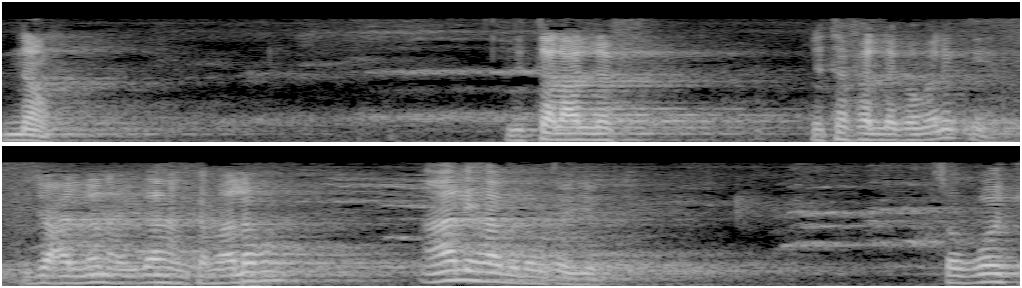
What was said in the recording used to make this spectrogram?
ነው ሊተላለፍ የተፈለገው መልእክት ይሄ እጅዓል ለና ኢላሃን ከማ አሊሃ ብለው ጠየቁት። ሰዎቹ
